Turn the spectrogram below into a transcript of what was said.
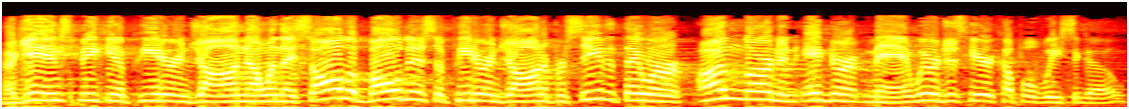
Again, speaking of Peter and John, now when they saw the boldness of Peter and John and perceived that they were unlearned and ignorant men, we were just here a couple of weeks ago,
